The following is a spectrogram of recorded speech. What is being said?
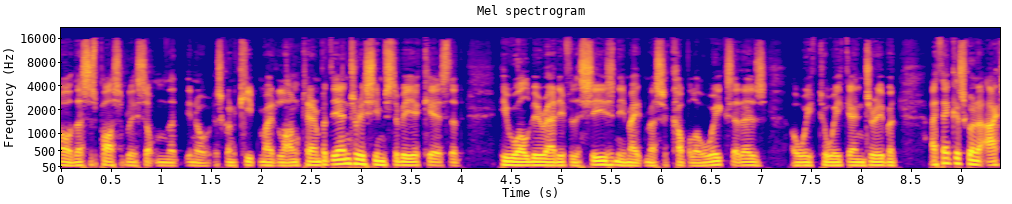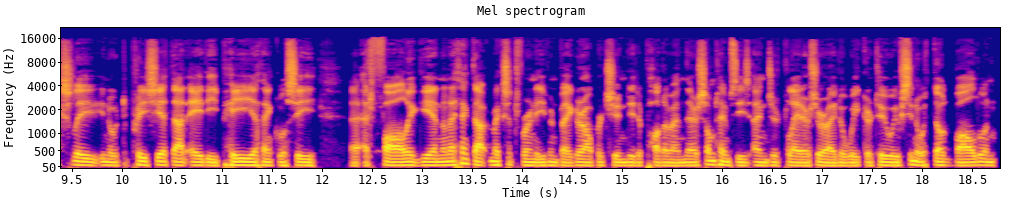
oh, this is possibly something that, you know, is going to keep him out long term. But the injury seems to be a case that he will be ready for the season. He might miss a couple of weeks. It is a week to week injury, but I think it's going to actually, you know, depreciate that ADP. I think we'll see uh, it fall again. And I think that makes it for an even bigger opportunity to put him in there. Sometimes these injured players are out a week or two. We've seen it with Doug Baldwin.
